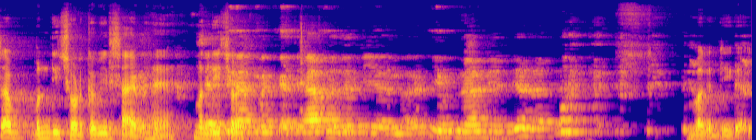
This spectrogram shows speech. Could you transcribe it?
सब बंदी छोड़ कबीर साहब हैं। बंदी छोड़ भगत जी गल।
